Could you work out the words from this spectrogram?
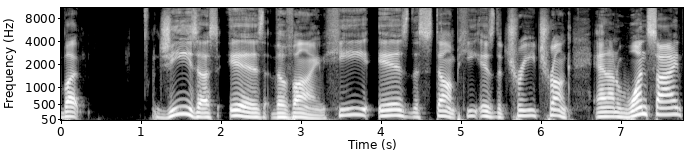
But Jesus is the vine. He is the stump. He is the tree trunk. And on one side,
